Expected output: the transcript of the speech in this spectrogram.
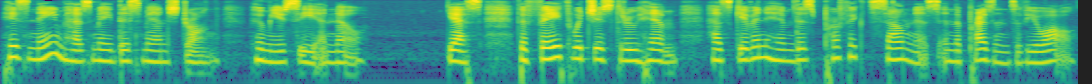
his name has made this man strong, whom you see and know. Yes, the faith which is through him has given him this perfect soundness in the presence of you all.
